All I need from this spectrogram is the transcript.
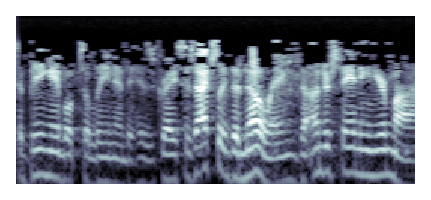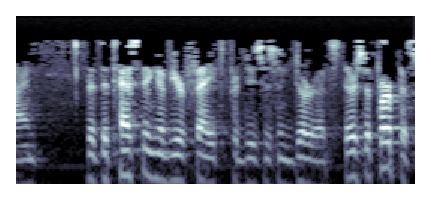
to being able to lean into His grace, is actually the knowing, the understanding in your mind that the testing of your faith produces endurance. There's a purpose.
